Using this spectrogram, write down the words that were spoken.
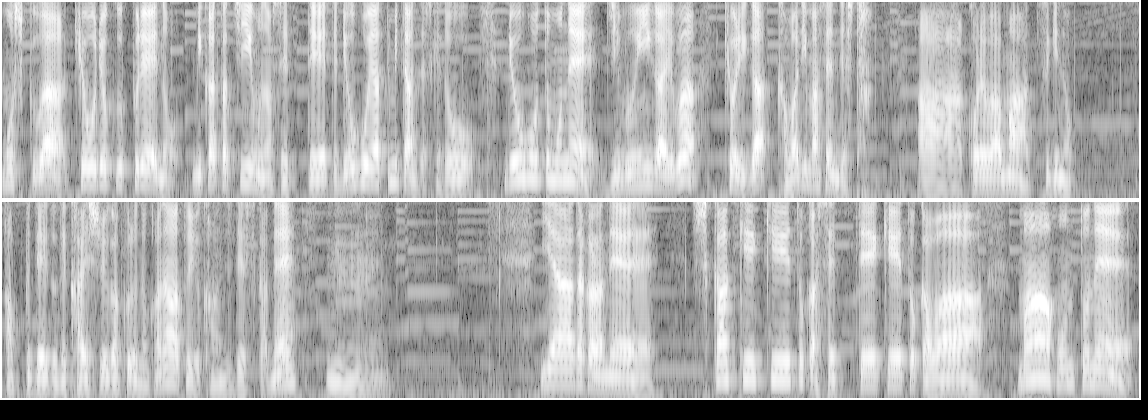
もしくは協力プレイの味方チームの設定って両方やってみたんですけど、両方ともね、自分以外は距離が変わりませんでした。ああ、これはまあ次のアップデートで回収が来るのかなという感じですかね。うん。いやー、だからね、仕掛け系とか設定系とかは、まあほんとね、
